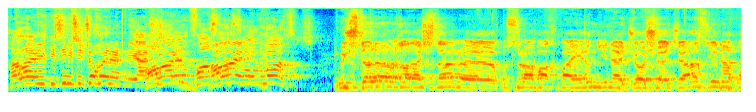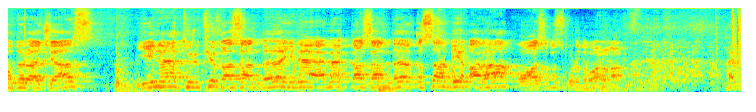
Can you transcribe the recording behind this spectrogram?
Halay bizim için çok önemli yani. Halayın fazlası Halay- olmaz. Müşteri arkadaşlar e, kusura bakmayın yine coşacağız, yine kuduracağız. Yine türkü kazandı, yine emek kazandı. Kısa bir ara boğazımız kurudu vallahi. Hadi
